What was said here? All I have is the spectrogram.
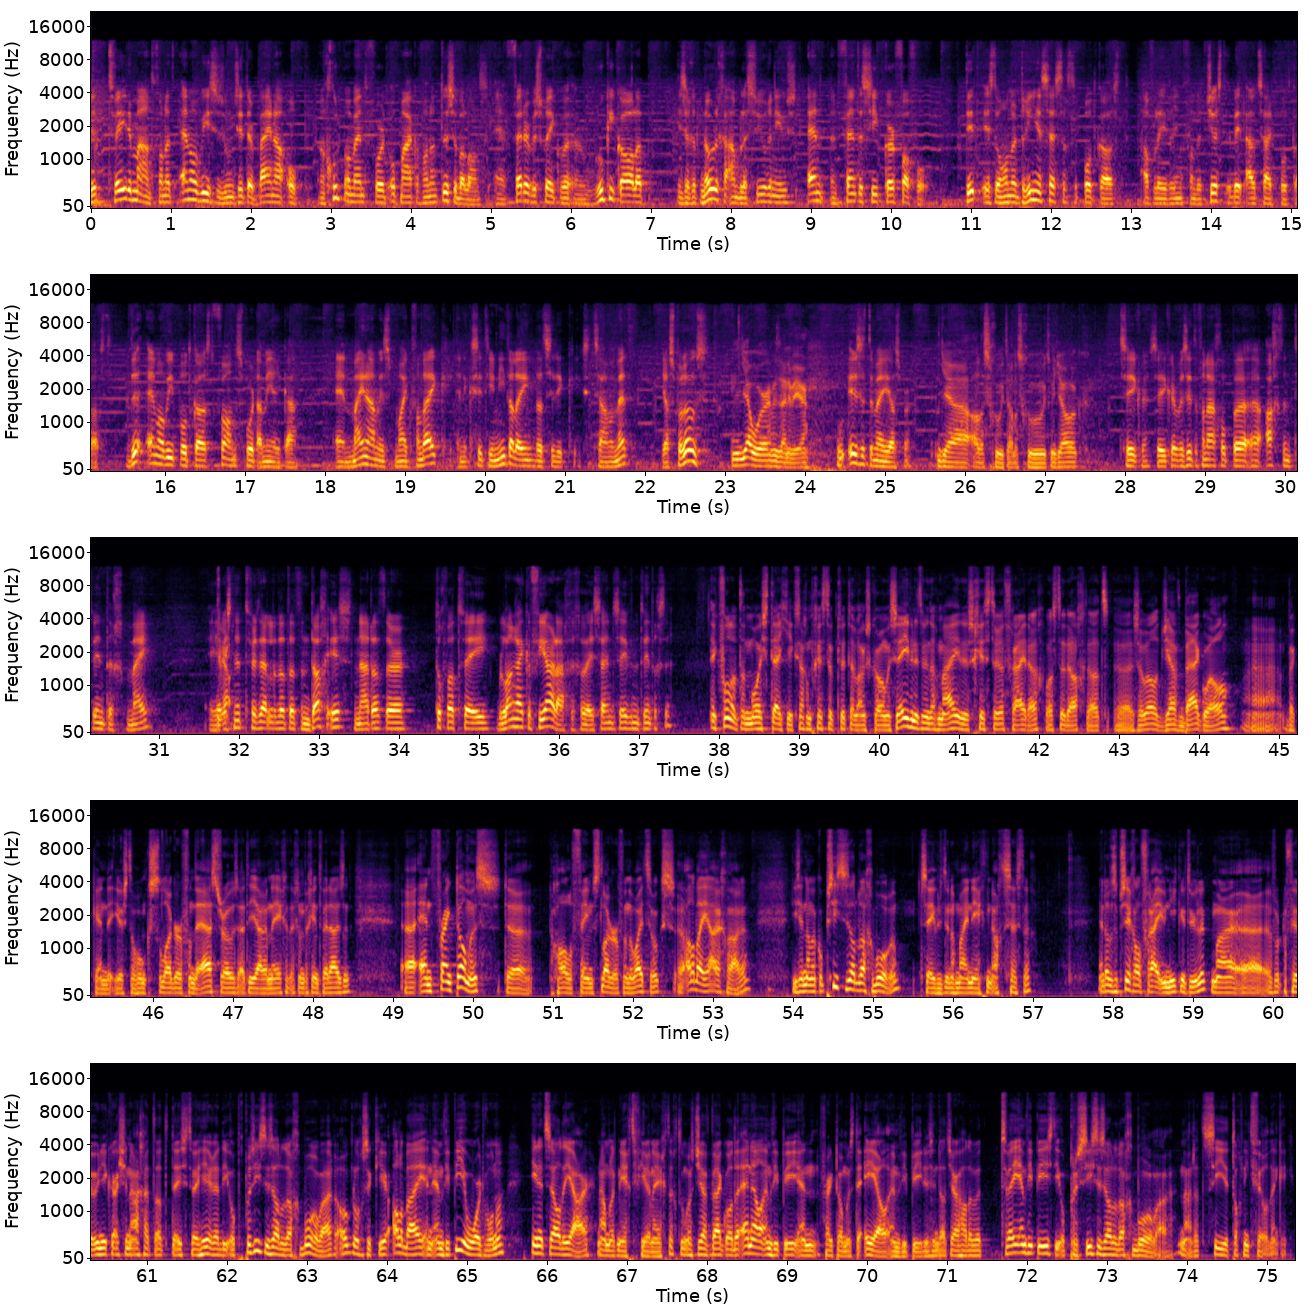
De tweede maand van het MLB-seizoen zit er bijna op. Een goed moment voor het opmaken van een tussenbalans. En verder bespreken we een rookie call-up, is er het nodige aan blessurenieuws en een fantasy kerfuffle. Dit is de 163ste podcast, aflevering van de Just A Bit Outside podcast. De MLB-podcast van Sport Amerika. En mijn naam is Mike van Dijk en ik zit hier niet alleen, dat zit ik, ik zit samen met Jasper Roos. Ja hoor, we zijn er weer. Hoe is het ermee Jasper? Ja, alles goed, alles goed. Met jou ook? Zeker, zeker. We zitten vandaag op uh, 28 mei. En jij Ja. wist net te vertellen dat het een dag is nadat er toch wel twee belangrijke verjaardagen geweest zijn, de 27e. Ik vond het een mooi stetje. Ik zag hem gisteren op Twitter langskomen. 27 mei, dus gisteren, vrijdag, was de dag dat eh, zowel Jeff Bagwell, eh, bekende eerste honkslugger van de Astros uit de jaren 90 en begin 2000, eh, en Frank Thomas, de Hall of Fame slugger van de White Sox, eh, allebei jarig waren. Die zijn namelijk op precies dezelfde dag geboren, 27 mei 1968. En dat is op zich al vrij uniek natuurlijk. Maar eh, het wordt nog veel unieker als je nagaat dat deze twee heren... die op precies dezelfde dag geboren waren... ook nog eens een keer allebei een MVP-award wonnen in hetzelfde jaar. Namelijk 1994. Toen was Jeff Bagwell de NL-MVP en Frank Thomas de AL-MVP. Dus in dat jaar hadden we twee MVP's die op precies dezelfde dag geboren waren. Nou, dat zie je toch niet veel, denk ik.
